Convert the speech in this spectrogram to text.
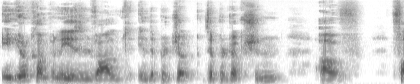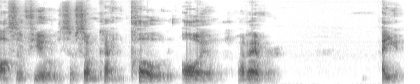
your company is involved in the produ- the production of fossil fuels of some kind, coal, oil, whatever. And you,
